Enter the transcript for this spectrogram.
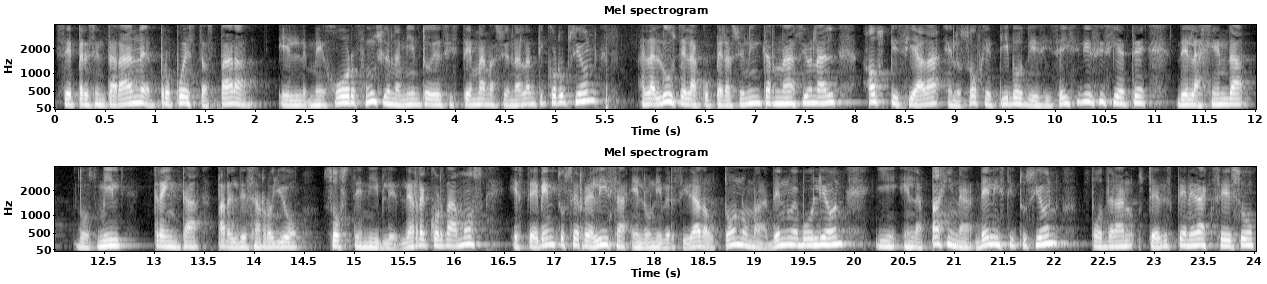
se presentarán propuestas para el mejor funcionamiento del Sistema Nacional Anticorrupción a la luz de la cooperación internacional auspiciada en los Objetivos 16 y 17 de la Agenda 2030 para el Desarrollo Sostenible. Les recordamos, este evento se realiza en la Universidad Autónoma de Nuevo León y en la página de la institución podrán ustedes tener acceso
